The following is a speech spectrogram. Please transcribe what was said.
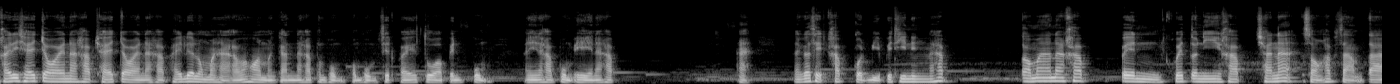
ใครที่ใช้จอยนะครับใช้จอยนะครับให้เลื่อนลงมาหาคำว่า Horn เหมือนกันนะครับผมผมผมผมเซตไว้ตัวเป็นปุ่ม อันนี้นะครับปุ่ม A นะครับอะแล้วก็เสร็จครับกดบีบไปทีนึงนะครับ ต่อมานะครับเป็น quest ตัวนี้ครับชนะ2ครับ3ตา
